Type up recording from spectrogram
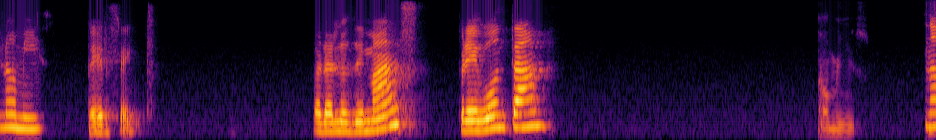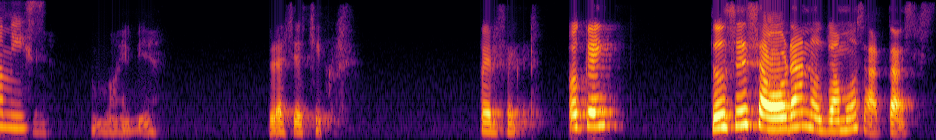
No, mis. Perfecto. Para los demás, pregunta. No, mis. No, mis. Muy bien. Gracias, chicos. Perfecto. Ok. Entonces, ahora nos vamos a tasas.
